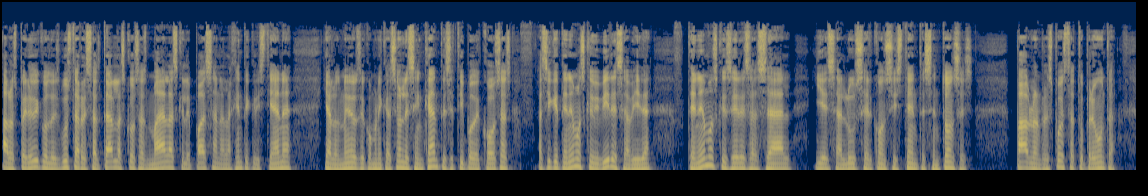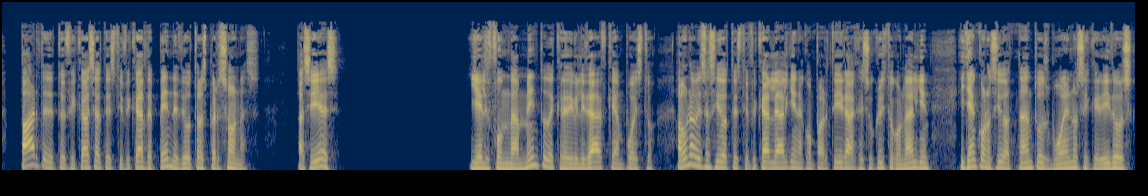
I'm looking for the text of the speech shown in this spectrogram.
A los periódicos les gusta resaltar las cosas malas que le pasan a la gente cristiana y a los medios de comunicación les encanta ese tipo de cosas. Así que tenemos que vivir esa vida. Tenemos que ser esa sal y esa luz, ser consistentes. Entonces, Pablo, en respuesta a tu pregunta, parte de tu eficacia al testificar depende de otras personas. Así es y el fundamento de credibilidad que han puesto. ¿Alguna vez ha sido a testificarle a alguien, a compartir a Jesucristo con alguien y ya han conocido a tantos buenos y queridos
